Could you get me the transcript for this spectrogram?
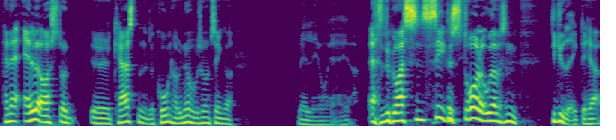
han er alle os, der øh, kæresten eller konen har været nede på, og tænker, hvad laver jeg her? Altså, du kan bare sådan se, det stråler ud af sådan, det gider jeg ikke det her.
